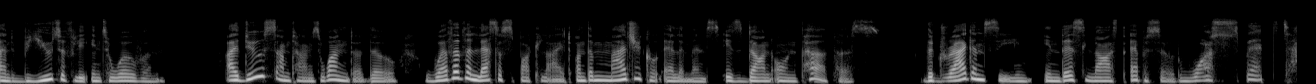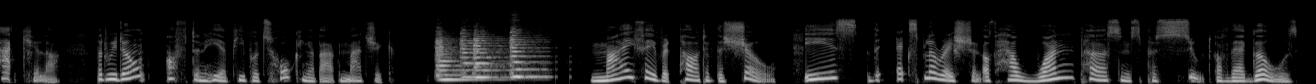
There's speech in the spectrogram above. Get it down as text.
and beautifully interwoven. I do sometimes wonder, though, whether the lesser spotlight on the magical elements is done on purpose. The dragon scene in this last episode was spectacular, but we don't often hear people talking about magic. My favorite part of the show is the exploration of how one person's pursuit of their goals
